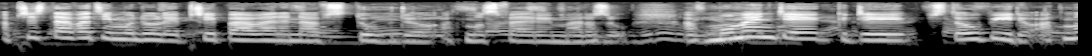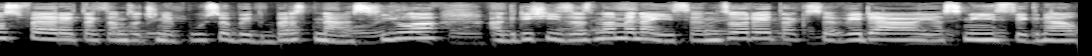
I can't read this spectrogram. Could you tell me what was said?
A přistávací modul je připraven na vstup do atmosféry Marsu. A v momentě, kdy vstoupí do atmosféry, tak tam začne působit brzdná síla a když ji zaznamenají senzory, tak se vydá jasný signál.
